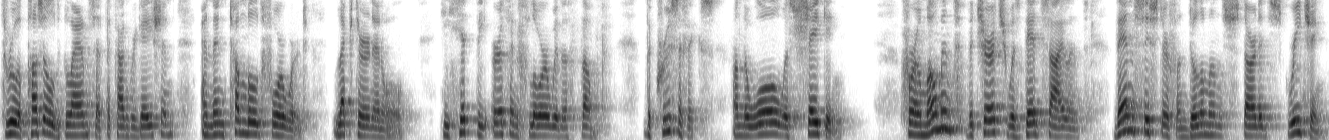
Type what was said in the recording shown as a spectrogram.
threw a puzzled glance at the congregation, and then tumbled forward, lectern and all. He hit the earthen floor with a thump. The crucifix on the wall was shaking. For a moment, the church was dead silent. Then Sister van Dulleman started screeching,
